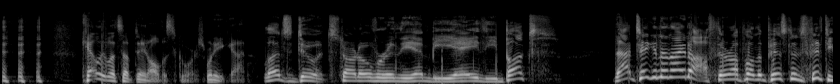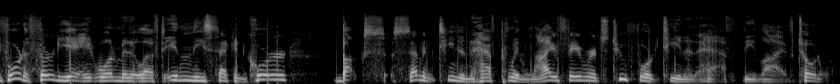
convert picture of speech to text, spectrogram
Kelly, let's update all the scores. What do you got? Let's do it. Start over in the NBA. The Bucks not taking the night off. They're up on the Pistons 54 to 38. One minute left in the second quarter. Bucks 17 and a half point live favorites, 214 and a half the live total.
